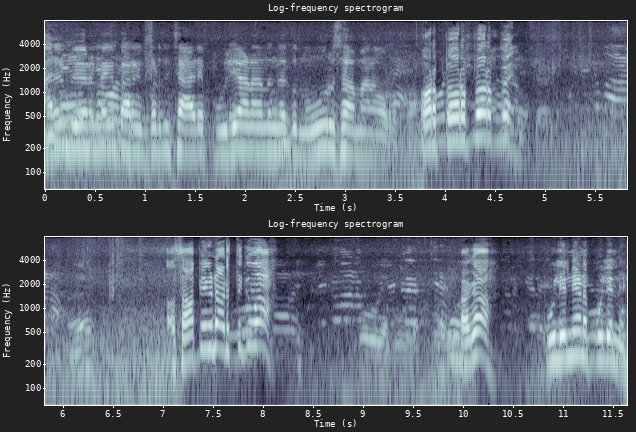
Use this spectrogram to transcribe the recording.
ആരും ചാടി. പുലിയാണെന്ന് നിങ്ങൾക്ക് നൂറ് ശതമാനം ഉറപ്പ്. ഉറപ്പ് ഉറപ്പ് ഉറപ്പ്. സാപ്പി അങ്ങോട്ട് അടുത്തേക്ക് വാ. അകാ പുലി തന്നെയാണ് പുലി തന്നെ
